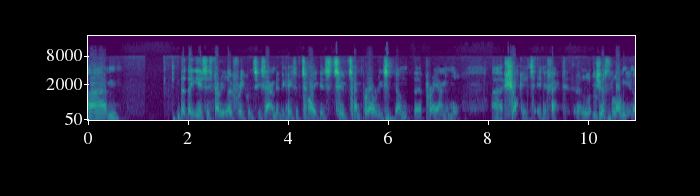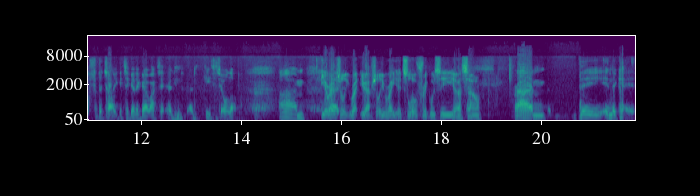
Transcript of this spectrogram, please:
Um, that they use this very low frequency sound in the case of tigers to temporarily stun their prey animal, uh, shock it in effect, uh, mm-hmm. just long enough for the tiger to get a go at it and, and eat it all up. Um, you're but, actually right. You're absolutely right. It's low frequency uh, sound. Um, the in the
